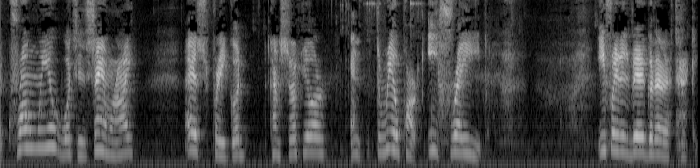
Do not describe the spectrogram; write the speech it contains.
the chrome wheel, which is samurai. It's pretty good. Kind of circular. And the real part, Ifraid. Ifraid is very good at attacking.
